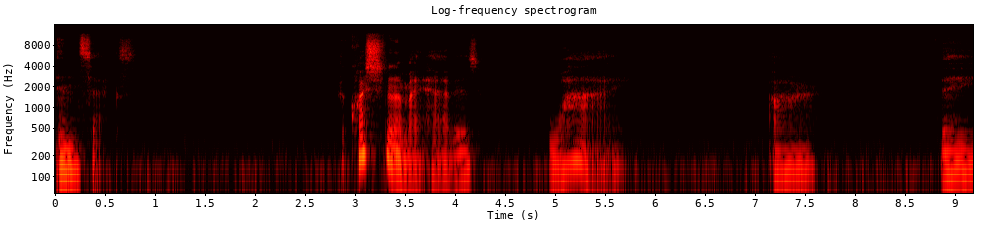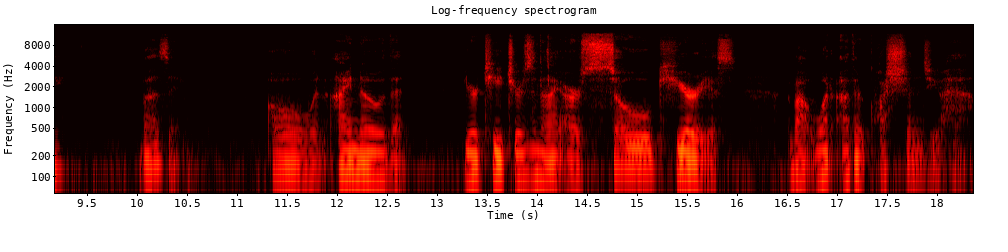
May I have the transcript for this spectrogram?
insects. A question I might have is why are they buzzing? Oh, and I know that your teachers and I are so curious about what other questions you have.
